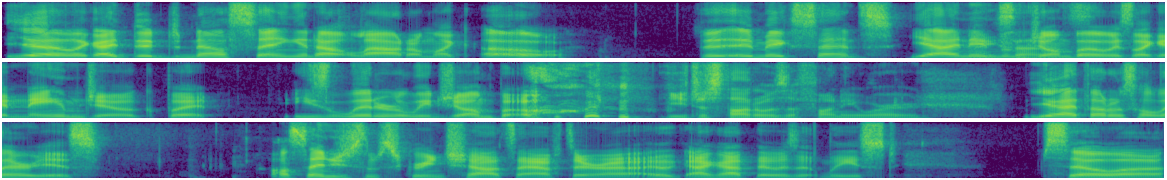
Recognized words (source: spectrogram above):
Yeah, like I did now saying it out loud. I'm like, oh, th- it makes sense. Yeah, I named Makes him sense. Jumbo as like a name joke, but he's literally Jumbo. You just thought it was a funny word. yeah, I thought it was hilarious. I'll send you some screenshots after. I I got those at least. So uh,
